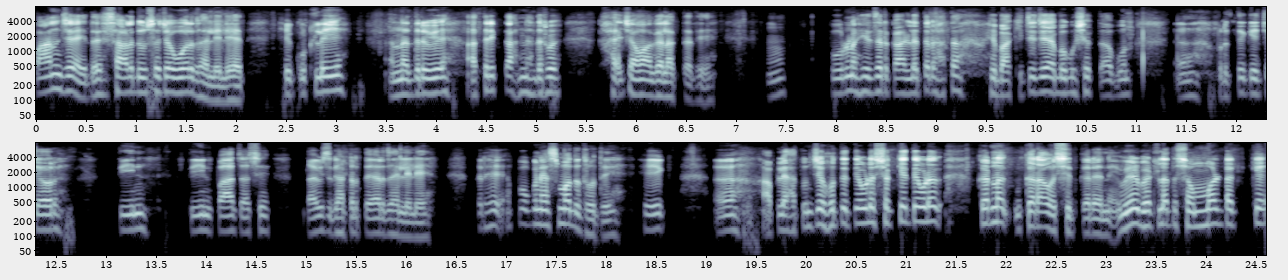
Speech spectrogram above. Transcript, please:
पान जे आहे ते साठ दिवसाच्या वर झालेले आहेत. हे कुठलेही अन्नद्रव्य अतिरिक्त अन्नद्रव्य खायच्या मागं लागतात हे. पूर्ण हे जर काढलं तर आता हे बाकीचे जे आहे बघू शकता आपण प्रत्येक याच्यावर तीन तीन पाच असे दहावीस घाटर तयार झालेले आहे तर हे पोकण्यास मदत होते. हे एक आपल्या हातून जे होते तेवढं शक्य तेवढं करणं करावं शेतकऱ्याने. वेळ भेटला तर शंभर टक्के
